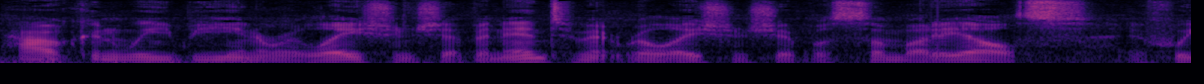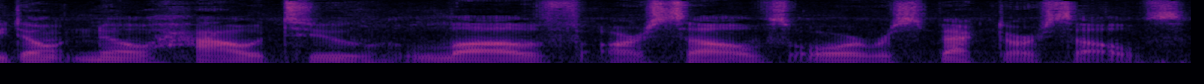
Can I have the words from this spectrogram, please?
how can we be in a relationship, an intimate relationship with somebody else, if we don't know how to love ourselves or respect ourselves?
